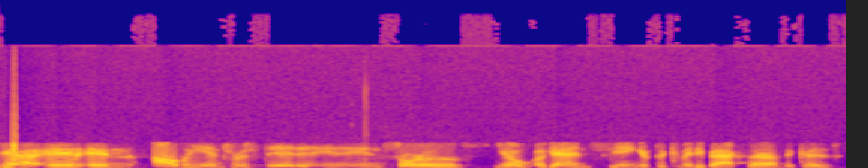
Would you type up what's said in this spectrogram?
Yeah, and, and I'll be interested in, in sort of, you know, again, seeing if the committee backs that up because –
